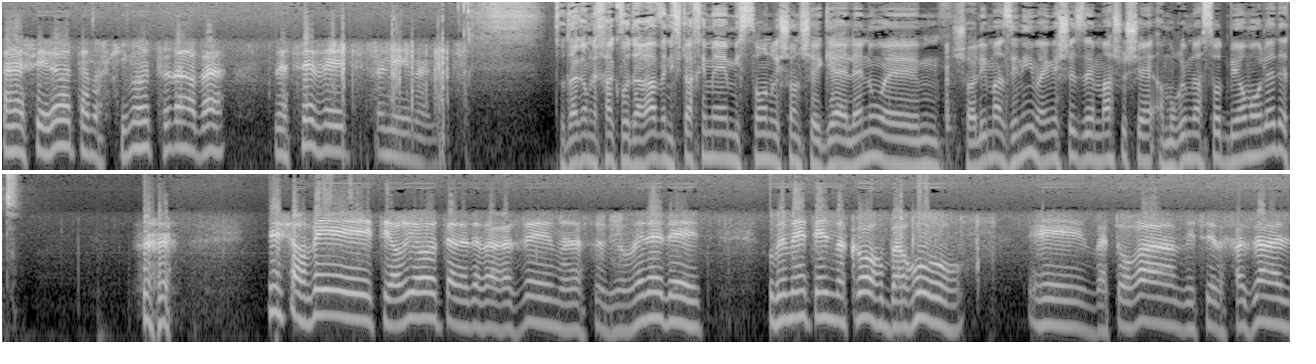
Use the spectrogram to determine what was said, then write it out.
על השאלות המחכימות, תודה רבה לצוות הנאמן. תודה גם לך, כבוד הרב, ונפתח עם אה, מסרון ראשון שהגיע אלינו. אה, שואלים מאזינים, האם יש איזה משהו שאמורים לעשות ביום ההולדת? יש הרבה תיאוריות על הדבר הזה, מה לעשות ביום הולדת, ובאמת אין מקור ברור אה, בתורה ואצל חז"ל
